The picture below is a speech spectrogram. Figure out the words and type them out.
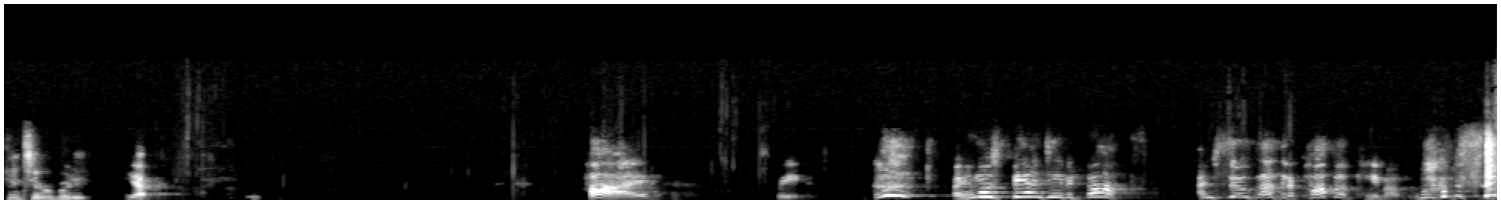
thanks everybody. Yep. Hi. Wait. I almost banned David Botts. I'm so glad that a pop up came up. Whoops.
